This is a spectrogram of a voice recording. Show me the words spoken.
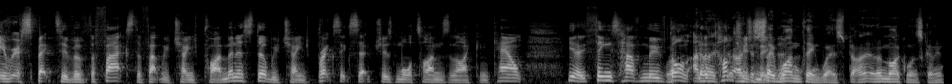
irrespective of the facts, the fact we've changed Prime Minister, we've changed Brexit secretaries more times than I can count. You know, things have moved on, and the I, country's I'll just say on. one thing, Wes, but I know Michael wants to come in.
